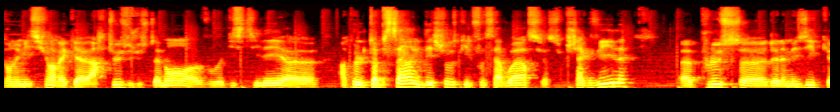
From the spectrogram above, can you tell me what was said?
dans l'émission avec euh, Artus, justement, vous distiller un peu le top 5 des choses qu'il faut savoir sur, sur chaque ville, plus de la musique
